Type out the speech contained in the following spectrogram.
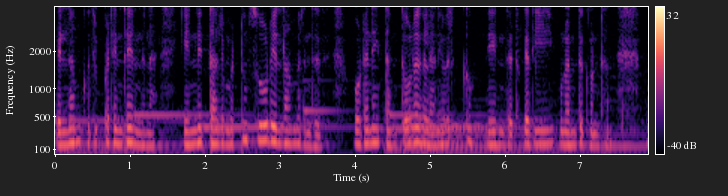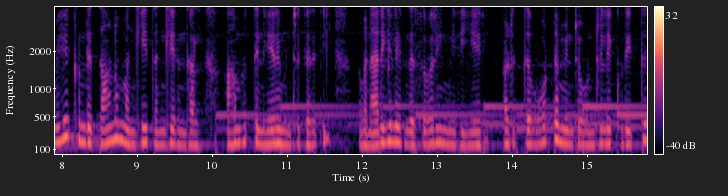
எல்லாம் குதிப்படைந்தே இருந்தன. எண்ணெய் தாலி மட்டும் சூடு இல்லாமல் இருந்தது. உடனே தம் தோழர்கள் அனைவருக்கும் நேர்ந்த கதியை உணர்ந்து கொண்டான். மேற்கொண்டு தானும் அங்கே தங்கியிருந்தால் ஆபத்து நேரம் என்று கருதி அவன் அருகில் இருந்த சுவரின் மீது ஏறி அடுத்த ஓட்டம் என்ற ஒன்றிலே குதித்து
